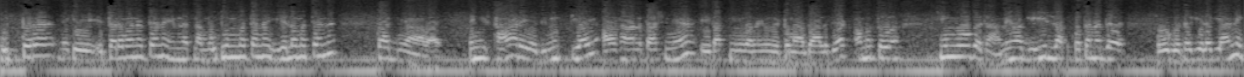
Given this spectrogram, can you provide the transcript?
උත්තර මේකේ ඊතරවන තැන එහෙම නැත්නම් මුදුන්ම තැන ඉහළම තැන ප්‍රඥාවයි. එනි සාරය විමුක්තියයි අවසාන ප්‍රශ්නය ඒකත් නිවනටම අදාළ දෙයක්. අමතෝ කිංෝගත මේවා ගිහිල්ලා කොතනද? ඕගත කියලා කියන්නේ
